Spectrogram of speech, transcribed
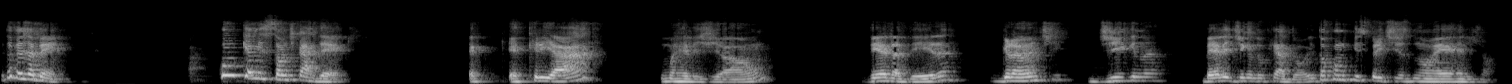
Então, veja bem, qual que é a missão de Kardec? É, é criar uma religião verdadeira, grande, digna, bela e digna do Criador. Então, como que o Espiritismo não é religião?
